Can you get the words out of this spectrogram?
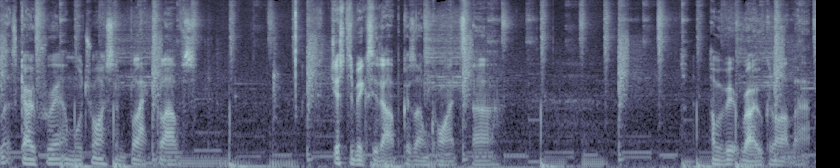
let's go for it, and we'll try some black gloves just to mix it up because I'm quite uh, I'm a bit rogue like that.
